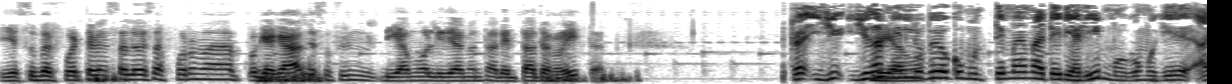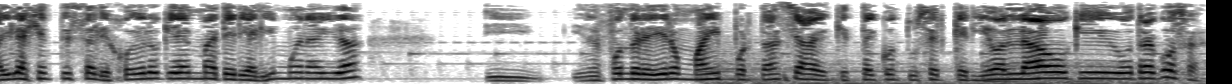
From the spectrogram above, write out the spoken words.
Y es súper fuerte pensarlo de esa forma, porque acaban de sufrir, digamos, literalmente un atentado terrorista. Claro, yo, yo también Digamos. lo veo como un tema de materialismo, como que ahí la gente se alejó de lo que es el materialismo en Navidad y, y en el fondo le dieron más importancia a que estáis con tu ser querido al lado que otra cosa.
